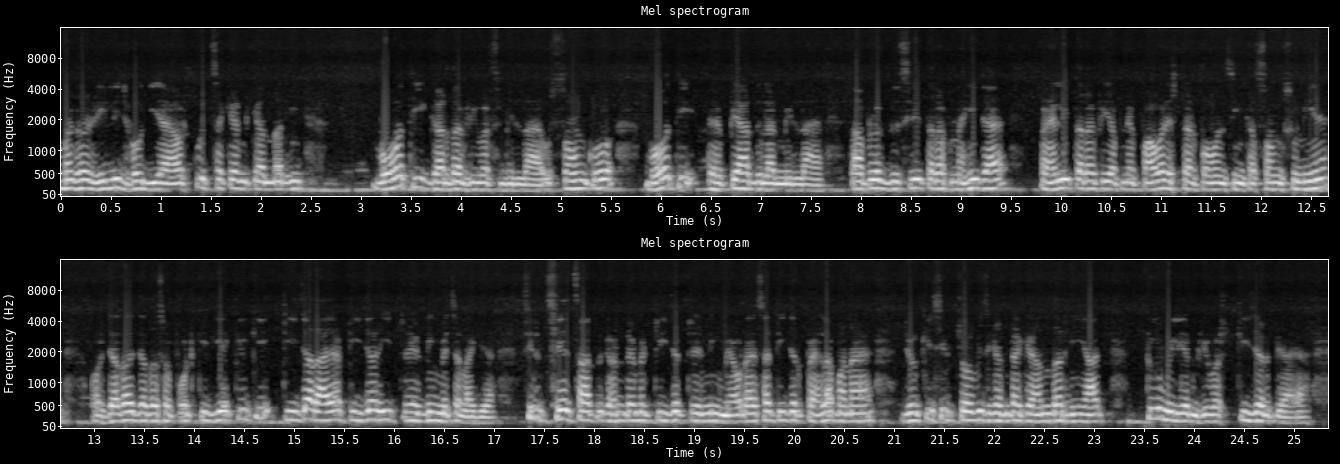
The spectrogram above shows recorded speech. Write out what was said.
मतलब रिलीज़ हो गया है। और कुछ सेकंड के अंदर ही बहुत ही गर्दा व्यूअर्स मिल रहा है। उस सॉन्ग को बहुत ही प्यार दुलार मिल रहा है। तो आप लोग दूसरी तरफ़ नहीं जाए। पहली तरफ़ ही अपने पावर स्टार पवन सिंह का सॉन्ग सुनिए और ज़्यादा से ज़्यादा सपोर्ट कीजिए, क्योंकि टीजर आया टीजर ही ट्रेंडिंग में चला गया। सिर्फ़ छः सात घंटे में टीजर ट्रेंडिंग में, और ऐसा टीजर पहला बना है, जो कि सिर्फ़ चौबीस घंटे के अंदर ही आज टू मिलियन व्यूवर्स टीजर पे आया। है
